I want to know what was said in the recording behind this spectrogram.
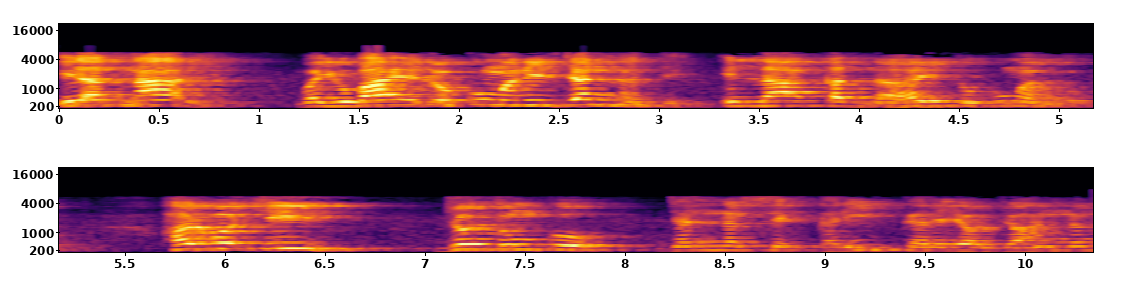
النار وہ یوبا دو کم انل قد تو کم ہر وہ چیز جو تم کو جنت سے قریب کرے اور جہنم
